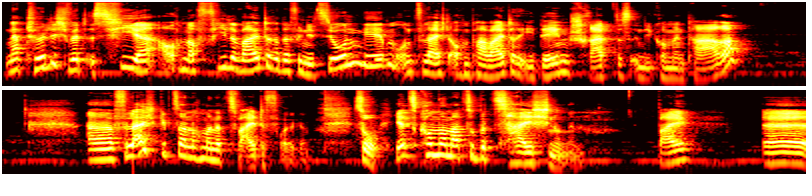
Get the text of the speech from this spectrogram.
Natürlich wird es hier auch noch viele weitere Definitionen geben und vielleicht auch ein paar weitere Ideen. Schreibt es in die Kommentare. Äh, vielleicht gibt es dann noch mal eine zweite Folge. So, jetzt kommen wir mal zu Bezeichnungen. Bei äh,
